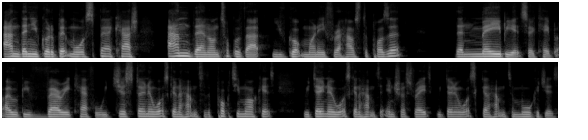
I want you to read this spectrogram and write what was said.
and then you've got a bit more spare cash, and then on top of that, you've got money for a house deposit, then maybe it's okay. But I would be very careful. We just don't know what's going to happen to the property markets. We don't know what's going to happen to interest rates. We don't know what's going to happen to mortgages.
